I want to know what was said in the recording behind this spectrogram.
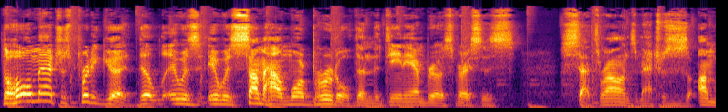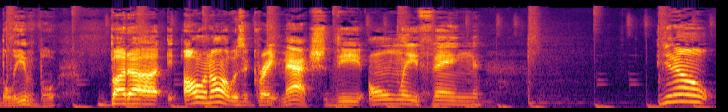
The whole match was pretty good. It was it was somehow more brutal than the Dean Ambrose versus Seth Rollins match, which is unbelievable. But uh, all in all, it was a great match. The only thing, you know,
